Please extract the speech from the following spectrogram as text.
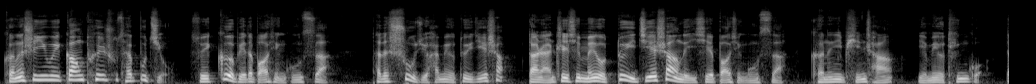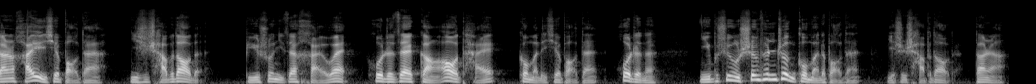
可能是因为刚推出才不久，所以个别的保险公司啊，它的数据还没有对接上。当然，这些没有对接上的一些保险公司啊，可能你平常也没有听过。当然，还有一些保单啊，你是查不到的，比如说你在海外或者在港澳台购买的一些保单，或者呢，你不是用身份证购买的保单，也是查不到的。当然啊，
